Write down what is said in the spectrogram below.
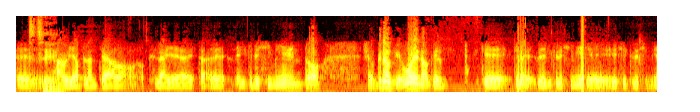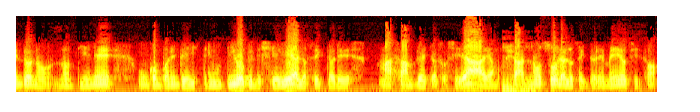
él Sí. había planteado la idea de esta, de- del crecimiento. Yo creo que, bueno, que, el- que, que del crecimiento, que ese crecimiento no, no tiene un componente distributivo que le llegue a los sectores más amplios de esta sociedad, digamos, ya no solo a los sectores medios, sino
